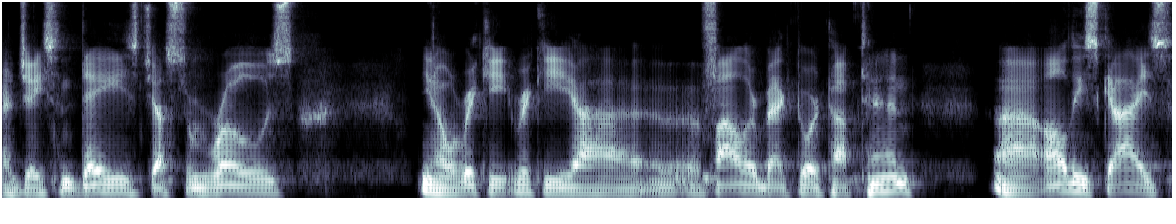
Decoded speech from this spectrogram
Uh, Jason Days, Justin Rose, you know, Rickie Rickie uh, Fowler, backdoor top ten. Uh, all these guys,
